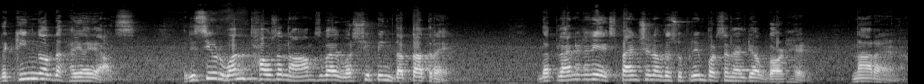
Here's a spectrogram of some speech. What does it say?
the king of the Hayayas, received 1000 arms by worshipping Dattatreya, the planetary expansion of the Supreme Personality of Godhead, Narayana.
